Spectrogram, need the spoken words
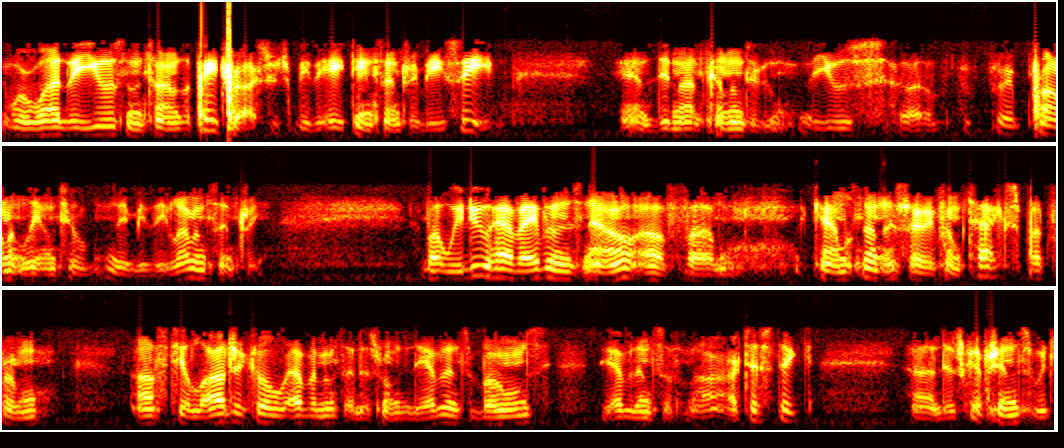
were widely used in the time of the patriarchs, which would be the 18th century BC, and did not come into use uh, very prominently until maybe the 11th century. But we do have evidence now of um, camels, not necessarily from texts, but from osteological evidence, that is, from the evidence of bones, the evidence of artistic uh, descriptions which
